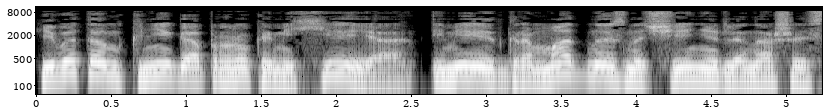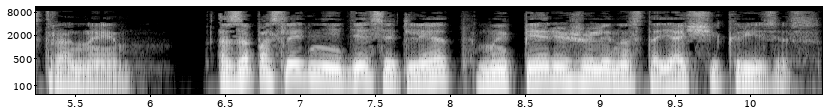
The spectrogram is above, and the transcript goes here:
И в этом книга пророка Михея имеет громадное значение для нашей страны. За последние десять лет мы пережили настоящий кризис.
